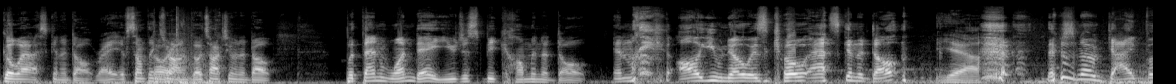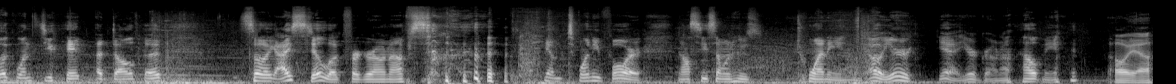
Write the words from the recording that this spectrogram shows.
go ask an adult, right? If something's Oh, yeah. wrong, go talk to an adult. But then one day you just become an adult. And like all you know is go ask an adult. Yeah. There's no guidebook once you hit adulthood. So like I still look for grown-ups. I'm 24 and I'll see someone who's 20 and like, "Oh, you're yeah, you're a grown-up. Help me." Oh yeah.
